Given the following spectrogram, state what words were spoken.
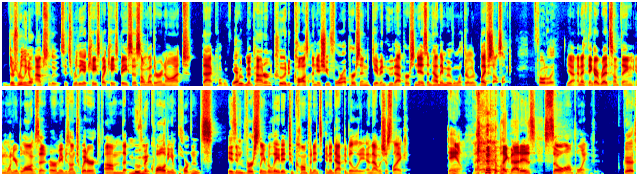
there's really no absolutes. It's really a case by case basis on whether or not that quote yeah. movement pattern could cause an issue for a person given who that person is and how they move and what their lifestyle's like totally yeah and i think i read something in one of your blogs that or maybe it's on twitter um, that movement quality importance is inversely related to confidence and adaptability and that was just like damn. Like that is so on point. Good.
